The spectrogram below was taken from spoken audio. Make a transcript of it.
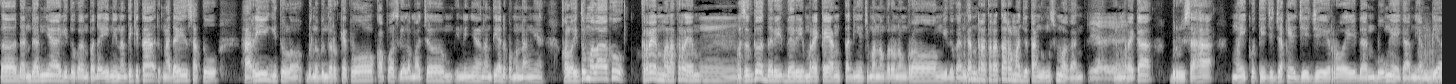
eh, dandannya gitu kan pada ini. Nanti kita ngadain satu hari gitu loh. Bener-bener catwalk apa segala macem ininya. Nanti ada pemenangnya. Kalau itu malah aku keren malah keren. Hmm. maksudku dari dari mereka yang tadinya cuma nongkrong-nongkrong gitu kan. Kan rata-rata remaja tanggung semua kan. Iya, iya, yang mereka berusaha mengikuti jejaknya JJ Roy dan Bonge kan yang dia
